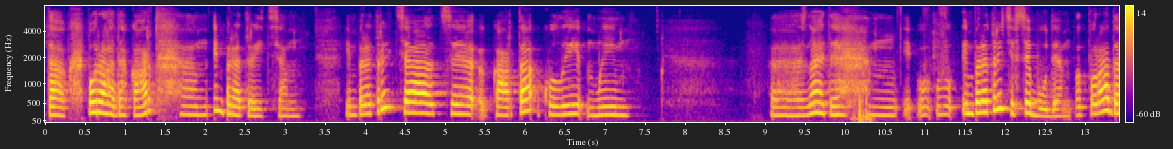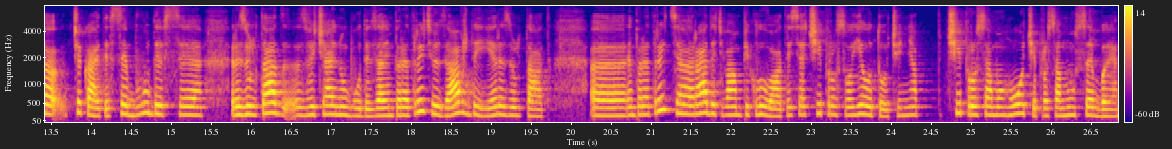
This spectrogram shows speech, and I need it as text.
Так, порада карт. Ем, Імператриця. Імператриця це карта, коли ми. Е, Знаєте, в імператриці все буде. От порада, чекайте, все буде, все результат, звичайно, буде. За імператрицею завжди є результат. Е, Імператриця радить вам піклуватися чи про своє оточення, чи про самого, чи про саму себе.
